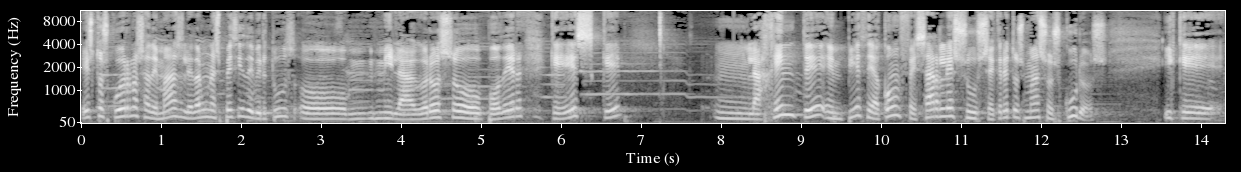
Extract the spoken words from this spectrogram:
Estos cuernos además le dan una especie de virtud o milagroso poder que es que la gente empiece a confesarle sus secretos más oscuros y que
